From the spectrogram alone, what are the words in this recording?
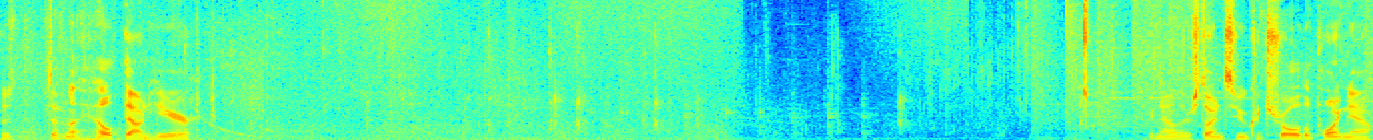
There's definitely health down here. Okay, now they're starting to control the point now.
